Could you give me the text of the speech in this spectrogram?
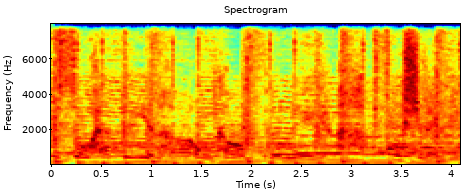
She's so happy in her own company, functioning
